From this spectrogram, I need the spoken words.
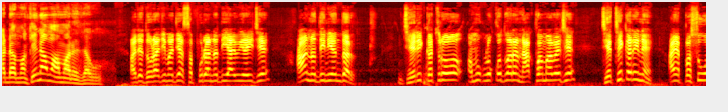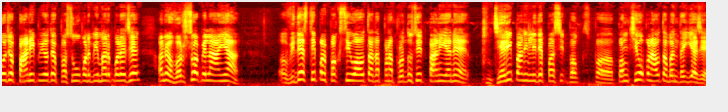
આડામાં કિનામાં અમારે જવું. આજે ધોરાજીમાં જ્યાં સફુરા નદી આવી રહી છે આ નદીની અંદર ઝેરી કચરો અમુક લોકો દ્વારા નાખવામાં આવે છે. જેથી કરીને અહીંયા પશુઓ જો પાણી પીવે તો પશુઓ પણ બીમાર પડે છે અને વર્ષો પહેલાં અહીંયા વિદેશથી પણ પક્ષીઓ આવતા હતા, પણ પ્રદૂષિત પાણી અને ઝેરી પાણી લીધે પંખીઓ પણ આવતા બંધ થઈ ગયા છે.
